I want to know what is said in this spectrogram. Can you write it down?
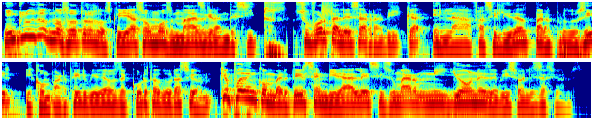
incluidos nosotros los que ya somos más grandecitos. Su fortaleza radica en la facilidad para producir y compartir videos de corta duración que pueden convertirse en virales y sumar millones de visualizaciones.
